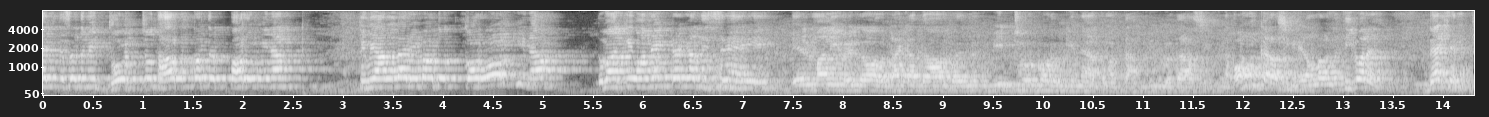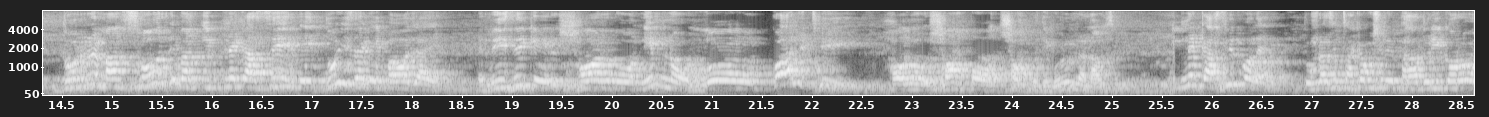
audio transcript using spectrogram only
দেখতে চায় তুমি ধৈর্য ধারণ করতে পারো কিনা? তুমি আল্লাহর ইবাদত করো কিনা? তোমাকে অনেক টাকা দিছে। এর মানে হইল টাকা দেওয়ার পরে তুমি বিদ্রোহ করো কিনা? তোমার দাম্ভিকতা আসে কিনা? অহংকার আসে কিনা? আল্লাহ কি করেন? দেখেন, দুর্রে মানসুর এবং ইবনে কাসির এই দুই জায়গায় পাওয়া যায়। রিজিকের সর্বনিম্ন লো কোয়ালিটি হলো সম্পদ, সম্পত্তি। বলুন না, নাউজুবিল্লাহ। ইবনে কাসির বলেন, তোমরা যে টাকা পয়সা বাহাদুরি করো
